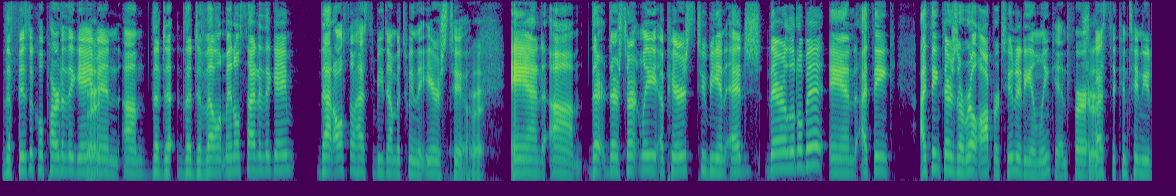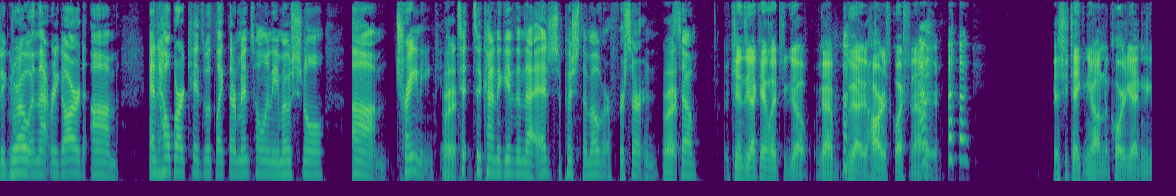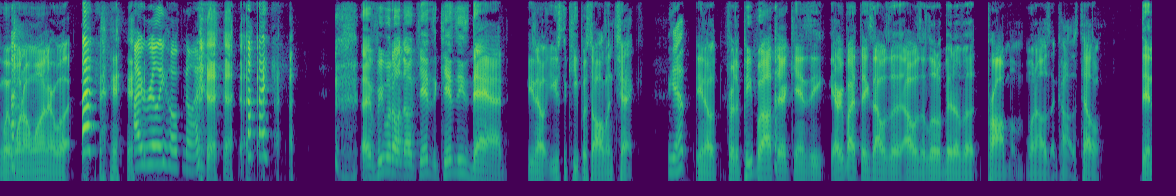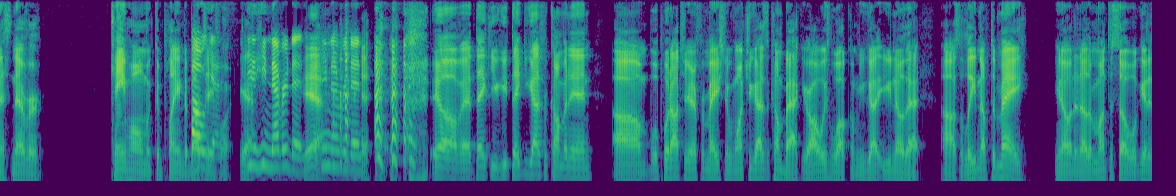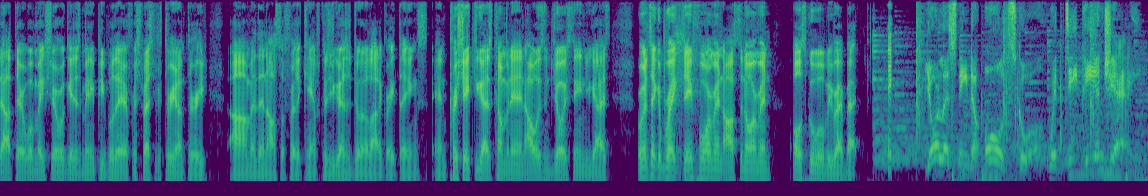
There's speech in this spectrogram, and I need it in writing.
the physical part of the game Right. and um the de- the developmental side of the game that also has to be done between the ears too Right. And um there there certainly appears to be an edge there a little bit and i think i think there's a real opportunity in lincoln for Sure. us to continue to grow in that regard um and help our kids with like their mental and emotional um training Right. to, to kind of give them that edge to push them over for certain Right. so Kenzie, I can't let you go. We got we got the hardest question out here. Is she taking you out in the court yet and you went one on one or what? I really hope not. If people don't know, Kenzie, Kenzie's dad, you know, used to keep us all in check. yep You know, for the people out there, Kenzie, everybody thinks I was a I was a little bit of a problem when I was in college. Tell them, Dennis never came home and complained about oh Jay yes, Ford. Yeah, he, he never did. Yeah. he never did. Yo, man, thank you. You- Thank you guys for coming in. Um, we'll put out your information. We want you guys to come back. You're always welcome. You got, you know that. Uh, so leading up to May, you know, in another month or so, we'll get it out there. We'll make sure we'll get as many people there for, especially for three on three, um, and then also for the camps because you guys are doing a lot of great things. And appreciate you guys coming in. Always enjoy seeing you guys. We're gonna take a break. Jay Foreman, Austin Orman, old school. We'll be right back. You're listening to Old School with DP and J.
